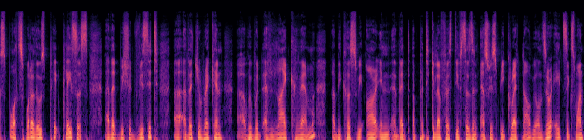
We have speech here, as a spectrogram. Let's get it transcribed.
spots? What are those places that we should visit that you reckon we would like them? because we are in that particular festive season as we speak right now. We're on 0861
